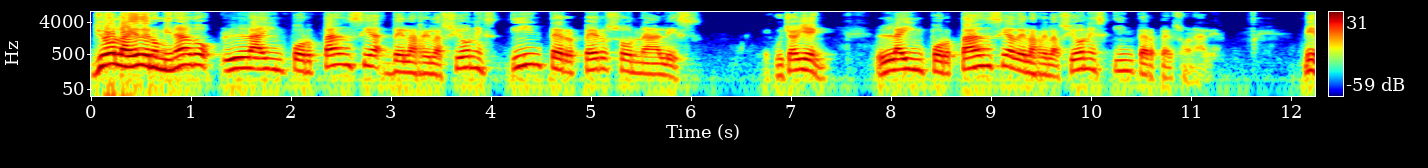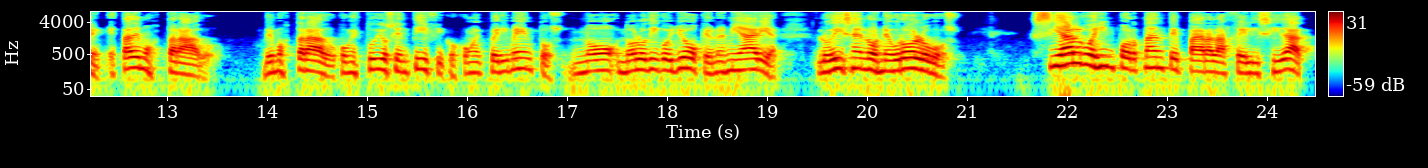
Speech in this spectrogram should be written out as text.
Yo la he denominado la importancia de las relaciones interpersonales. Escucha bien, la importancia de las relaciones interpersonales. Miren, está demostrado, demostrado con estudios científicos, con experimentos, no, no lo digo yo, que no es mi área, lo dicen los neurólogos. Si algo es importante para la felicidad,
